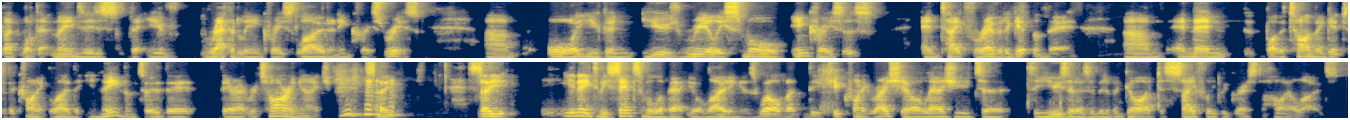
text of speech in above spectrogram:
but what that means is that you've rapidly increased load and increased risk um, or you can use really small increases and take forever to get them there um, and then by the time they get to the chronic load that you need them to, they're they're at retiring age. So so you, you need to be sensible about your loading as well. But the acute chronic ratio allows you to to use it as a bit of a guide to safely progress to higher loads.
